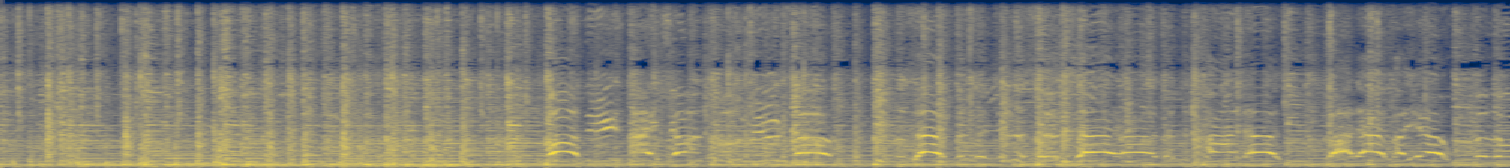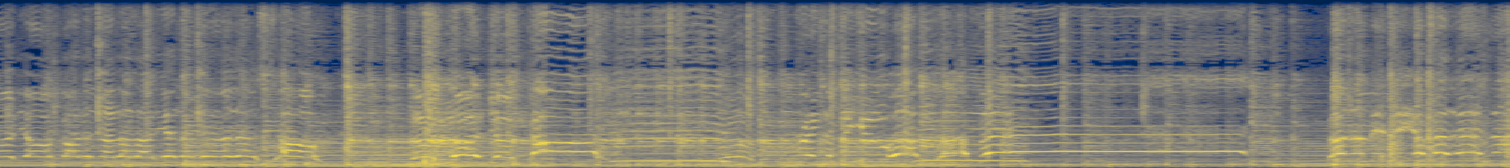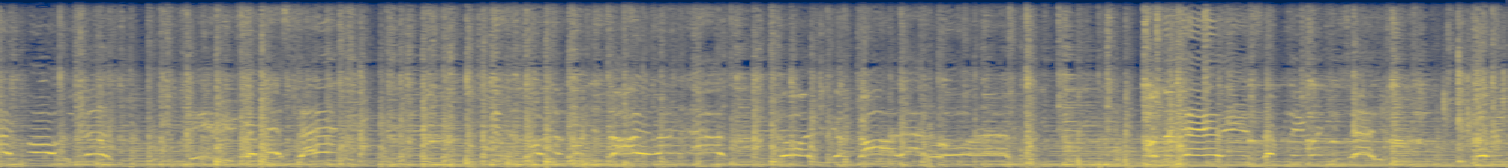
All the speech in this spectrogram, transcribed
All these nations will mute up, possessed of the innocent sailors and the kindness, whatever you, the Lord your God is not allowed you to do this.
